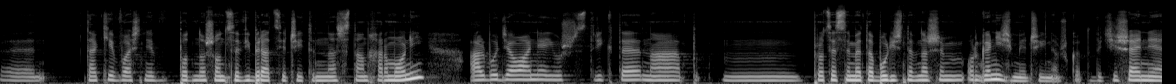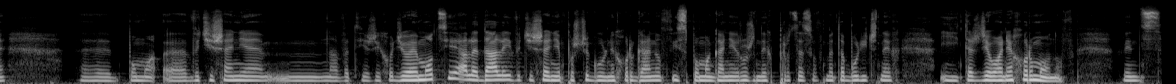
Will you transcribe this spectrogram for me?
e, takie właśnie podnoszące wibracje, czyli ten nasz stan harmonii, albo działanie już stricte na mm, procesy metaboliczne w naszym organizmie, czyli na przykład wyciszenie, wyciszenie, mm, nawet jeżeli chodzi o emocje, ale dalej wyciszenie poszczególnych organów i wspomaganie różnych procesów metabolicznych i też działania hormonów. Więc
